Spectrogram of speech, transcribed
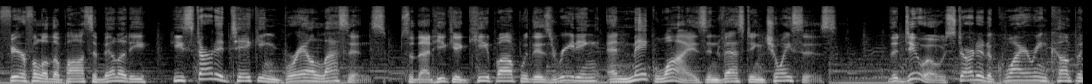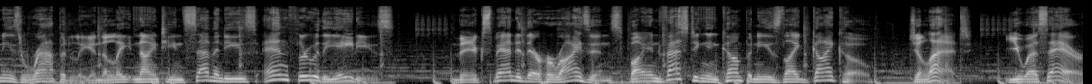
Fearful of the possibility, he started taking Braille lessons so that he could keep up with his reading and make wise investing choices. The duo started acquiring companies rapidly in the late 1970s and through the 80s. They expanded their horizons by investing in companies like Geico, Gillette, US Air,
